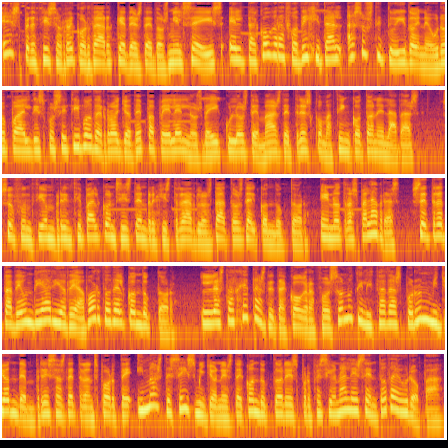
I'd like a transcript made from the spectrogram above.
Es preciso recordar que desde 2006 el tacógrafo digital ha sustituido en Europa el dispositivo de rollo de papel en los vehículos de más de 3,5 toneladas. Su función principal consiste en registrar los datos del conductor. En otras palabras, se trata de un diario de a bordo del conductor. Las tarjetas de tacógrafo son utilizadas por un millón de empresas de transporte y más de 6 millones de conductores profesionales en toda Europa.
